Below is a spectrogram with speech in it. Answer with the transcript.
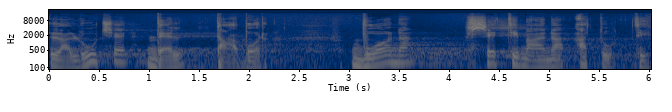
la luce del tabor. Buona settimana a tutti.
